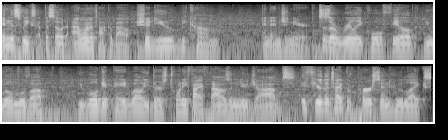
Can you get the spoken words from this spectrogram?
In this week's episode, I want to talk about should you become an engineer? This is a really cool field. You will move up. You will get paid well. There's 25,000 new jobs. If you're the type of person who likes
